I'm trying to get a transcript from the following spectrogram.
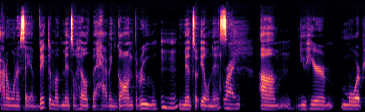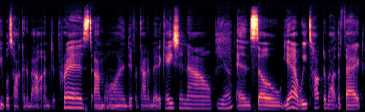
I don't want to say a victim of mental health, but having gone through hmm mental illness Right. um you hear more people talking about i'm depressed i'm Mhm. on different kind of medication now Yeah. and so yeah we talked about the fact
